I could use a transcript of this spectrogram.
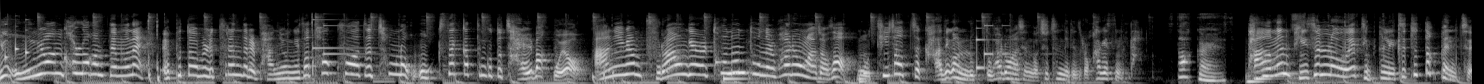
이 오묘한 컬러감 때문에 FW 트렌드를 반영해서 turquoise, 청 록, 옥색 같은 것도 잘 받고요. 아니면 브라운 계열 tone on tone을 활용하셔서 뭐 티셔츠, 가디건 룩도 활용하시는 거 추천드리도록 하겠습니다. Stalkers. 다음은 비슬로우의 디플리츠 two tuck 팬츠.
